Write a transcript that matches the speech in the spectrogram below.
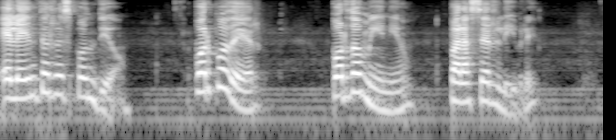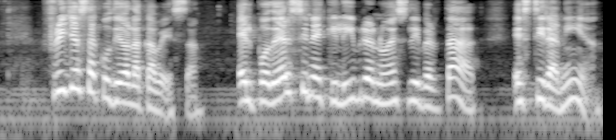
El ente respondió, por poder, por dominio, para ser libre. Frilla sacudió la cabeza. El poder sin equilibrio no es libertad, es tiranía.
